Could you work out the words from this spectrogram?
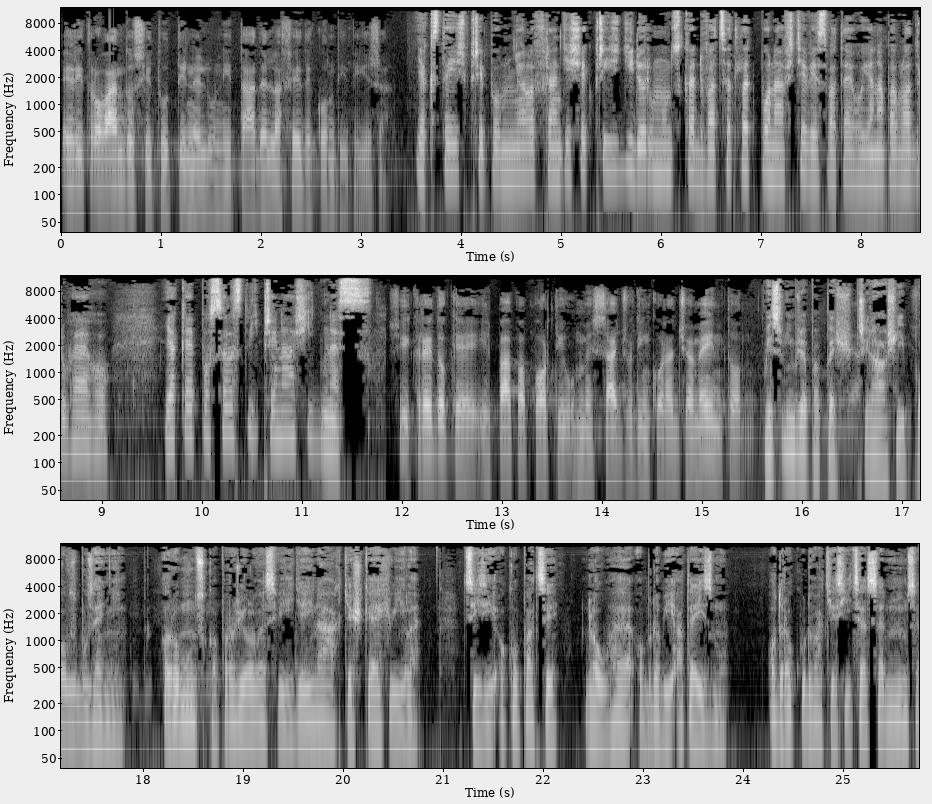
E ritrovandosi tutti nell'unità della fede condivisa. Jak jste již připomněl, František přijíždí do Rumunska 20 let po návštěvě svatého Jana Pavla II. Jaké poselství přináší dnes? Myslím, že papež přináší povzbuzení. Rumunsko prožilo ve svých dějinách těžké chvíle, cizí okupaci, dlouhé období ateismu. Od roku 2007 se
